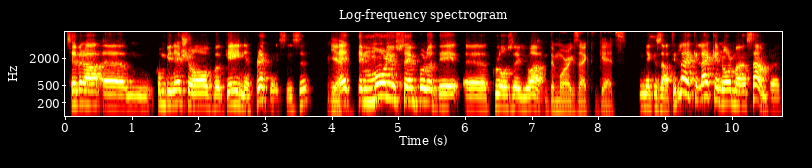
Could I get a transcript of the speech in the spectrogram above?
several um, combination of gain and frequencies. Yeah. And the more you sample, the uh, closer you are. the more exact it gets. Exactly, like like a normal sample.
